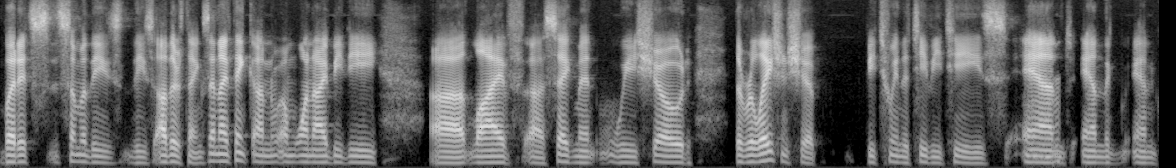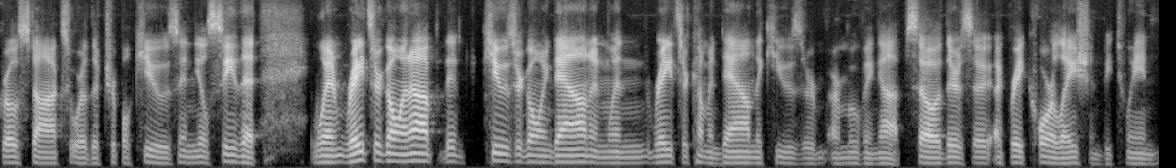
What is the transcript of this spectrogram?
but it's some of these these other things. And I think on, on one IBD uh, live uh, segment we showed the relationship between the TBTs mm-hmm. and mm-hmm. and the and growth stocks or the triple Qs, and you'll see that when rates are going up, the Qs are going down, and when rates are coming down, the Qs are, are moving up. So there's a, a great correlation between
